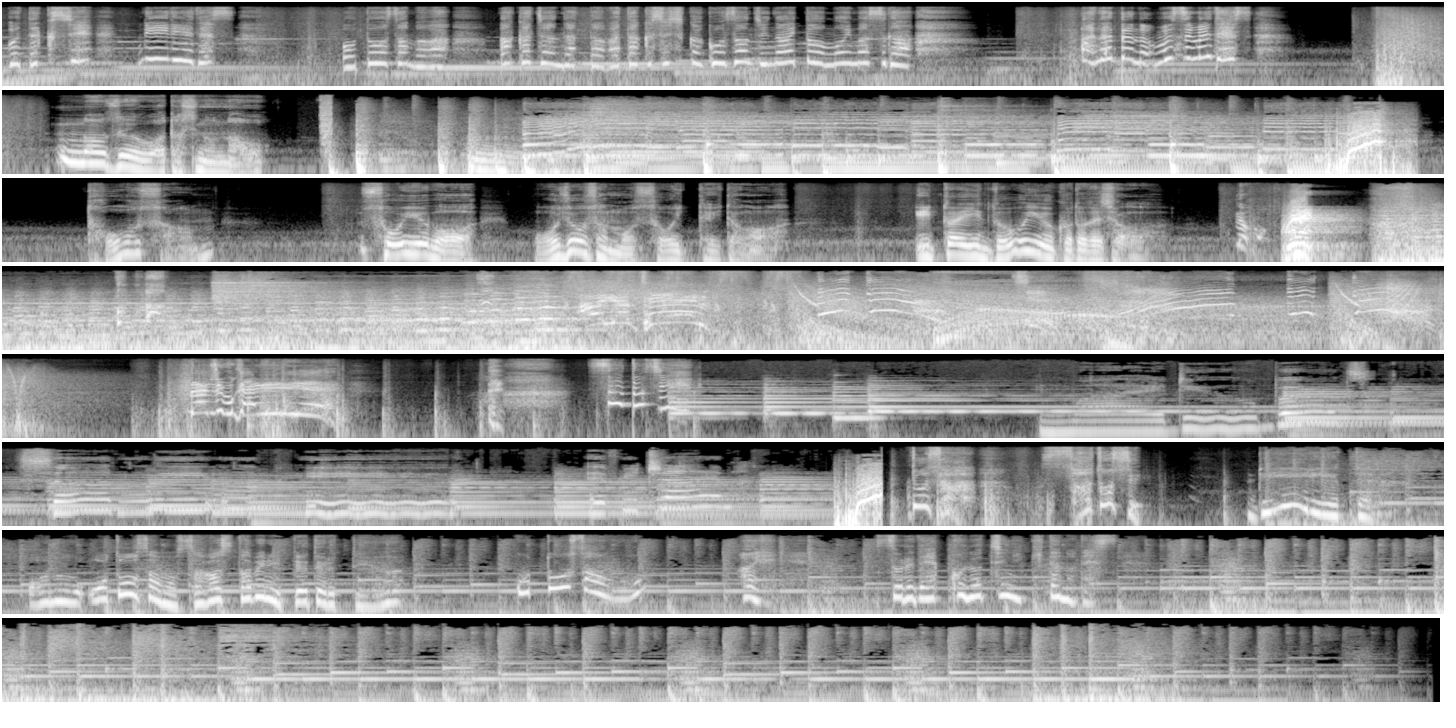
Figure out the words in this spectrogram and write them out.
私リーリエです。お父様は赤ちゃんだった私しかご存じないと思いますがあなたの娘です。なぜ私の名を？父さん？そういえばお嬢さんもそう言っていたが一体どういうことでしょ大 do birds suddenly appear? Every time? どうした？サトシ？リーリエってあのお父さんを探す旅に出てるっていう？お父さんを？はいそれでこの地に来たのです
